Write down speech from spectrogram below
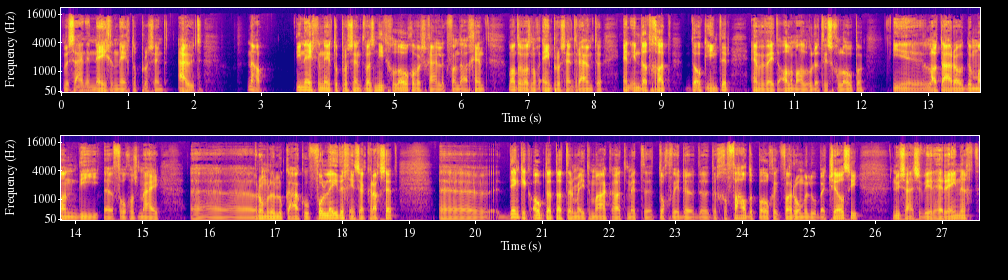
We zijn er 99% uit. Nou, die 99% was niet gelogen waarschijnlijk van de agent, want er was nog 1% ruimte. En in dat gat dook Inter. En we weten allemaal hoe dat is gelopen. Lautaro, de man die uh, volgens mij uh, Romelu Lukaku volledig in zijn kracht zet. Denk ik ook dat dat ermee te maken had met toch weer de, de, de gefaalde poging van Romelu bij Chelsea. Nu zijn ze weer herenigd.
